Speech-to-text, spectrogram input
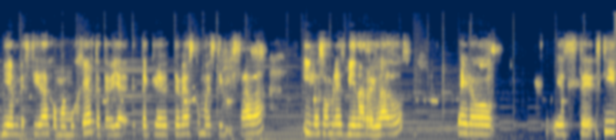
bien vestida como mujer, que te, que te veas como estilizada y los hombres bien arreglados, pero este, sí,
